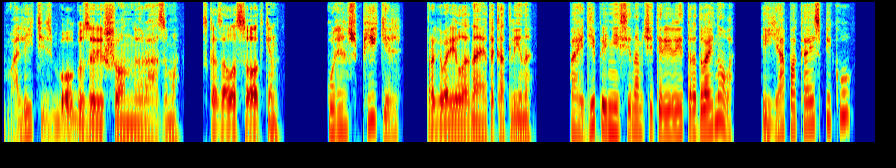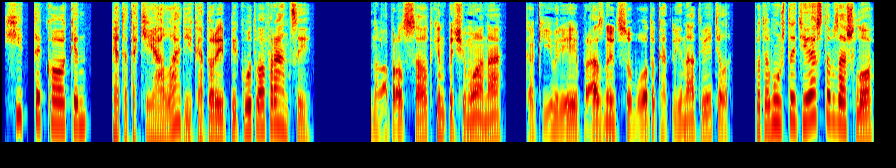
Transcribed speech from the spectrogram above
«Молитесь Богу за лишенную разума», — сказала Сооткин. «Уленшпигель», — проговорила на это Катлина, — «пойди принеси нам четыре литра двойного, и я пока испеку heete-koeken. Это такие оладьи, которые пекут во Франции. На вопрос Сауткин, почему она, как евреи, празднует субботу, Котлина ответила, «Потому что тесто взошло».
